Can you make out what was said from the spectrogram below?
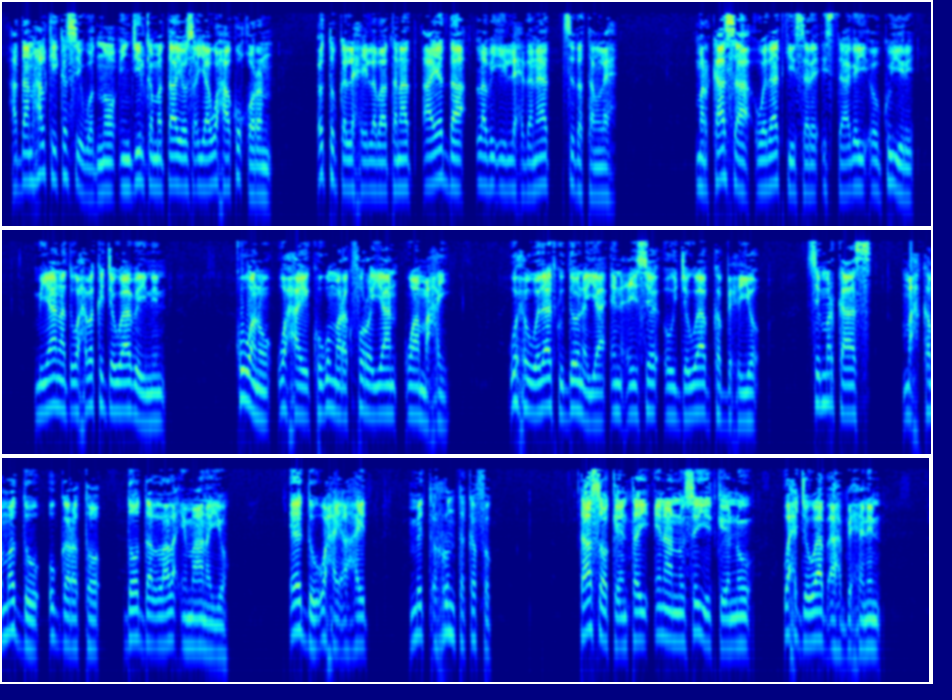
Haddaan halkii ka sii wadno injiilka matayos ayaa waxaa ku qoran cutubka lix iyo labaatanaad aayadda laba-iyo lixdanaad sida tan leh. Markaasaa wadaadkii sare istaagay oo ku yidhi miyaanad waxba ka jawaabaynin. Kuwanu waxay kugu marag furayaan waa maxay wuxuu wadaadku doonayaa in ciise uu jawaab ka bixiyo si markaas maxkamaddu u garato doodda lala imaanayo. Eeddu waxay ahayd mid runta ka fog taasoo keentay inaannu sayidkeennu wax jawaab ah bixinin.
